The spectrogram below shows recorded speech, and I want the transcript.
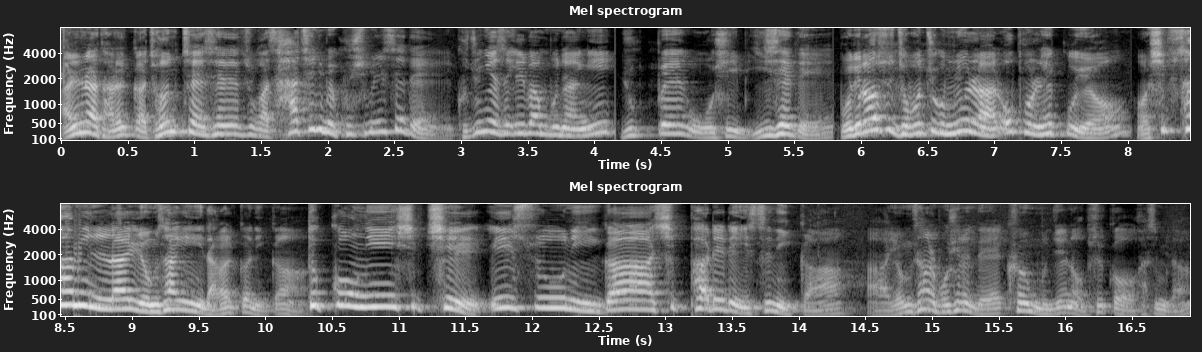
아니나 다를까 전체 세대수가 4291세대. 그 중에서 일반 분양이 652세대. 모델하우스는 저번 주 금요일 날 오픈을 했고요. 어, 13일 날 영상이 나갈 거니까. 특공이 17 1순위가 18일에 있으니까. 아, 영상을 보시는데 큰 문제는 없을 것 같습니다.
